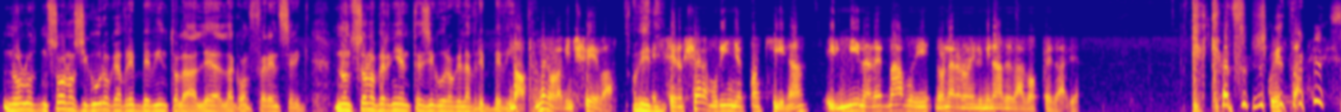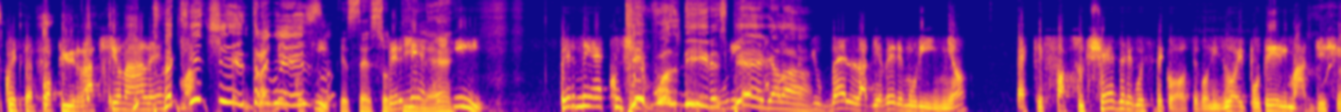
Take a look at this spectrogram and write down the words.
non, lo- sono sicuro che avrebbe vinto la, la, la Conference League. Non sono per niente sicuro che l'avrebbe vinta. No, per me non la vinceva. Vedi? E se non c'era Mourinho in panchina, il Milan e il Napoli non erano eliminate dalla Coppa Italia. Cazzo Questa, questa è un po' più irrazionale. Ma che c'entra per me è questo? così. Che stai Per me è sottile, eh? Per me è così. Che vuol dire? Mourinho- La cosa Spiegala. più bella di avere Murigno è che fa succedere queste cose con i suoi poteri magici.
